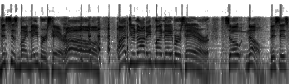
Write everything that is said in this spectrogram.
this is my neighbor's hair. Oh, I do not eat my neighbor's hair. So no, this is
